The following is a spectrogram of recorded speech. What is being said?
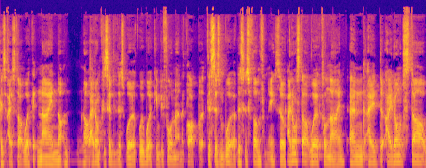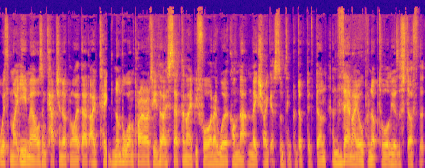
I, I start work at nine, not, not, I don't consider this work. We're working before nine o'clock, but this isn't work. This is fun for me. So I don't start work till nine and I, I don't start with my emails and catching up and all like that. I take number one priority that I set the night before and I work on that and make sure I get something productive done. And then I open up to all the other stuff that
